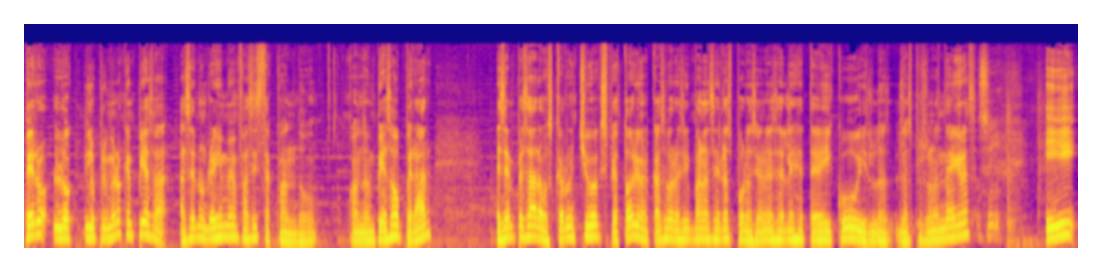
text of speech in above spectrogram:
Pero lo, lo primero que empieza a hacer un régimen fascista cuando, cuando empieza a operar es empezar a buscar un chivo expiatorio. En el caso de Brasil van a ser las poblaciones LGTBIQ y las- las personas negras. Sí. Y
